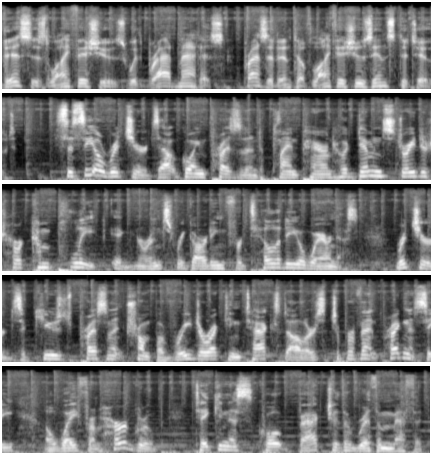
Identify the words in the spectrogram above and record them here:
This is Life Issues with Brad Mattes, president of Life Issues Institute. Cecile Richards, outgoing president of Planned Parenthood, demonstrated her complete ignorance regarding fertility awareness. Richards accused President Trump of redirecting tax dollars to prevent pregnancy away from her group, taking us, quote, back to the rhythm method,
